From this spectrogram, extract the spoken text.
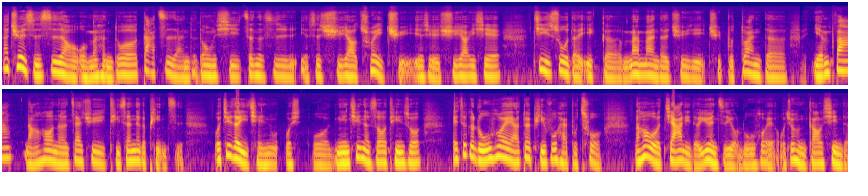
那确实是哦，我们很多大自然的东西，真的是也是需要萃取，而且需要一些技术的一个慢慢的去去不断的研发，然后呢再去提升那个品质。我记得以前我我年轻的时候听说。哎，这个芦荟啊，对皮肤还不错。然后我家里的院子有芦荟，我就很高兴的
